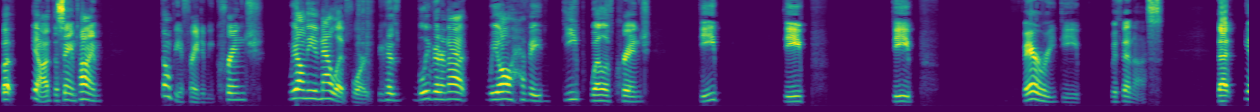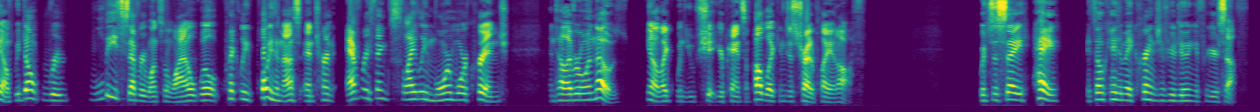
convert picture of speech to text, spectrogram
But, you know, at the same time, don't be afraid to be cringe. We all need an outlet for it because, believe it or not, we all have a deep well of cringe, deep, deep, deep, very deep within us. That you know, if we don't release every once in a while, will quickly poison us and turn everything slightly more and more cringe until everyone knows. You know, like when you shit your pants in public and just try to play it off. Which is to say, hey, it's okay to make cringe if you're doing it for yourself.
